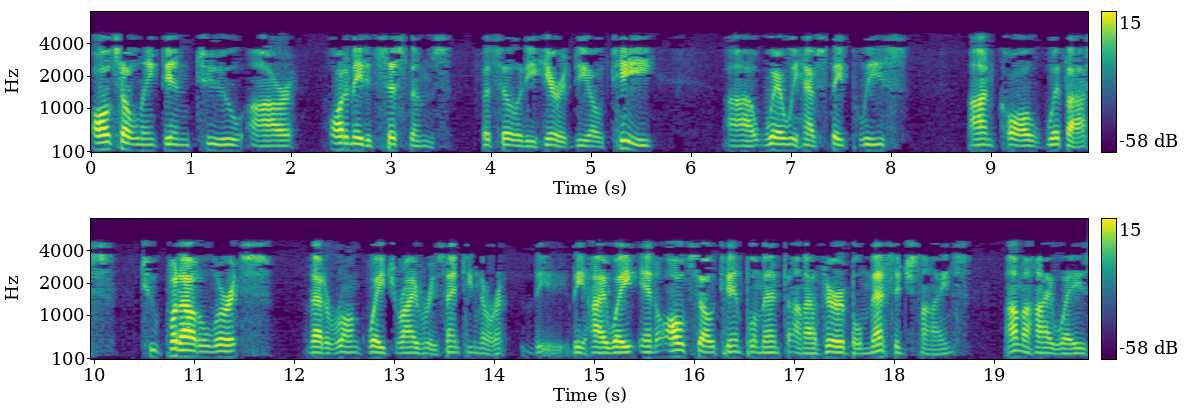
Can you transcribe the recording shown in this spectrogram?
also linked into our automated systems facility here at DOT, uh, where we have state police on call with us to put out alerts that a wrong way driver is entering the, the, the highway and also to implement on our variable message signs on the highways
